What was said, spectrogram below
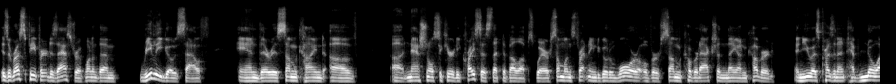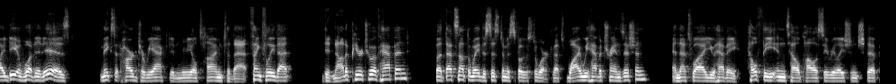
is a recipe for disaster if one of them really goes south and there is some kind of uh, national security crisis that develops where someone's threatening to go to war over some covert action they uncovered and you as president have no idea what it is makes it hard to react in real time to that thankfully that did not appear to have happened but that's not the way the system is supposed to work that's why we have a transition and that's why you have a healthy intel policy relationship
